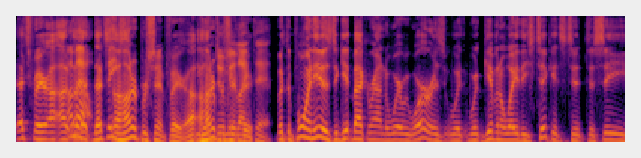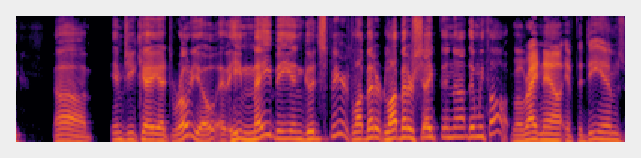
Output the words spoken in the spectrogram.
That's fair. I, I, I'm out. That's Peace. hundred percent fair. You hundred percent like fair. that. But the point is to get back around to where we were is we're giving away these tickets to to see uh, MGK at the rodeo. He may be in good spirits, a lot better, lot better shape than uh, than we thought. Well, right now, if the DMs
